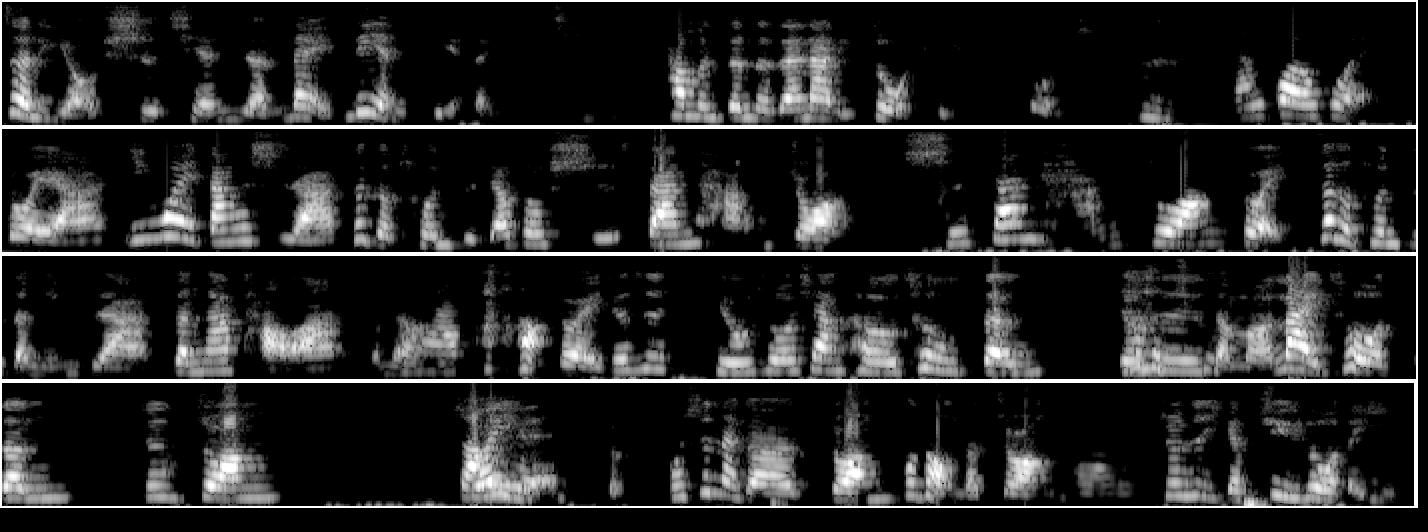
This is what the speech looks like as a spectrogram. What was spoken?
这里有史前人类炼铁的遗迹，他们真的在那里做铁，做铁。嗯，难怪会。对啊，因为当时啊，这个村子叫做十三行庄。十三行庄。对，这个村子的名字啊，曾阿桃啊，有没有？桃。对，就是比如说像何处曾，就是什么赖错曾。就是庄，所以不是那个庄，不同的庄，嗯，就是一个聚落的意思啦。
